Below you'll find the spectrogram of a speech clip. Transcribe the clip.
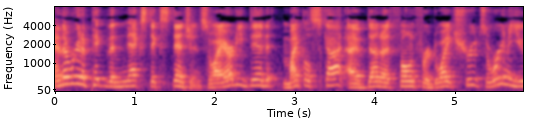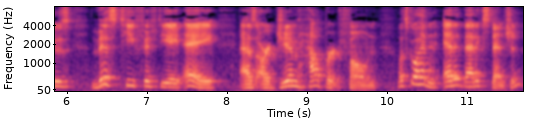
And then we're going to pick the next extension. So I already did Michael Scott. I've done a phone for Dwight Schrute. So we're going to use this T58A as our Jim Halpert phone. Let's go ahead and edit that extension.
